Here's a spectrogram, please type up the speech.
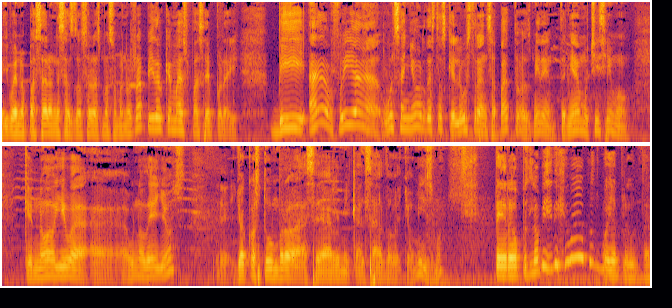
y bueno, pasaron esas dos horas más o menos rápido. ¿Qué más pasé por ahí? Vi, ah, fui a un señor de estos que lustran zapatos. Miren, tenía muchísimo que no iba a uno de ellos. Eh, yo acostumbro a hacer mi calzado yo mismo. Pero pues lo vi y dije, bueno, pues voy a preguntar.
